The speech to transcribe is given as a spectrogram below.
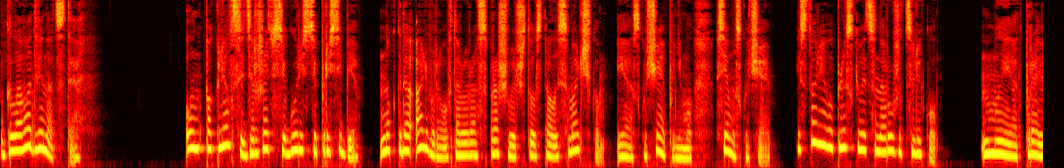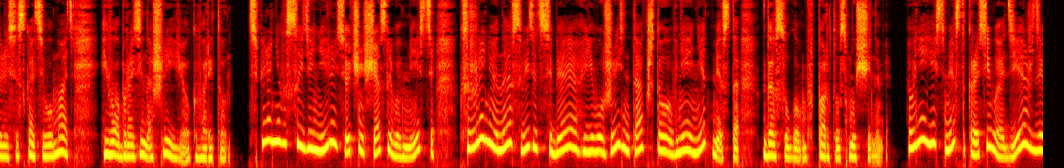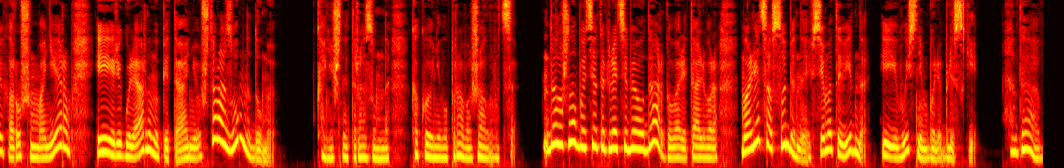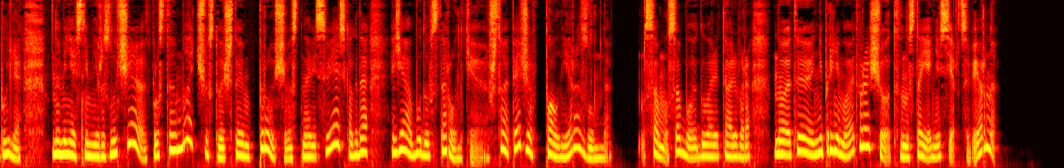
Глава 12. Он поклялся держать все горести при себе, но когда Альвара во второй раз спрашивает, что осталось с мальчиком, я скучаю по нему, все мы скучаем. История выплескивается наружу целиком. «Мы отправились искать его мать, и, вообрази, нашли ее», — говорит он. Теперь они воссоединились, очень счастливы вместе. К сожалению, Несс видит в себя его жизнь так, что в ней нет места досугом в порту с мужчинами. В ней есть место красивой одежде, хорошим манерам и регулярному питанию, что разумно, думаю. Конечно, это разумно. Какое у него право жаловаться? «Должно быть, это для тебя удар», — говорит Альвара. «Малец особенный, всем это видно, и вы с ним были близки». «Да, были, но меня с ним не разлучают, просто мать чувствует, что им проще восстановить связь, когда я буду в сторонке, что, опять же, вполне разумно». «Само собой», — говорит Альвара, — «но это не принимает в расчет настояние сердца, верно?»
